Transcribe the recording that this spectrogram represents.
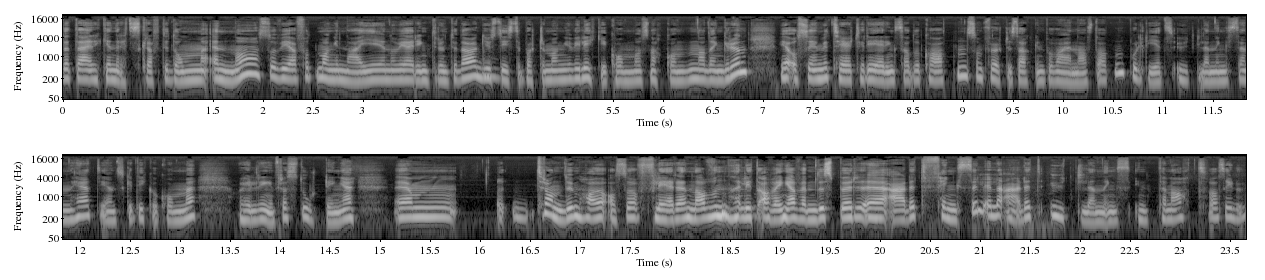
dette er ikke en rettskraftig dom ennå, så vi har fått mange nei når vi har ringt rundt i dag. Mm. Justisdepartementet ville ikke komme og snakke om den av den grunn. Vi har også invitert regjeringsadvokaten som førte saken på vegne av staten, Politiets utlendingsenhet. De ønsket ikke å komme, og heller ingen fra Stortinget. Um, Trandum har jo altså flere navn, litt avhengig av hvem du spør. Eh, er det et fengsel, eller er det et utlendingsinternat? Hva sier du?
